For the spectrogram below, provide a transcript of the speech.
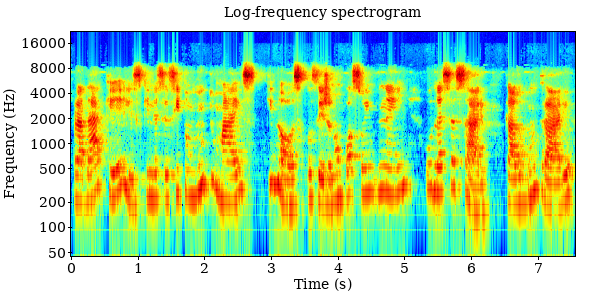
para dar àqueles que necessitam muito mais que nós, ou seja, não possuem nem o necessário. Caso contrário,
